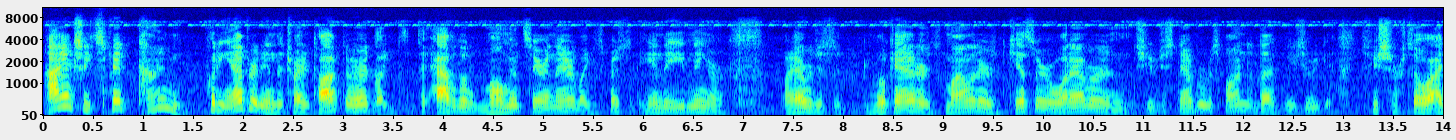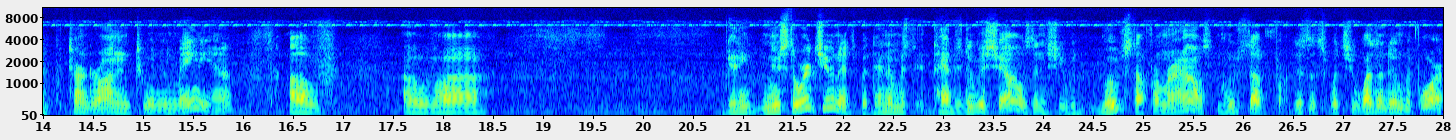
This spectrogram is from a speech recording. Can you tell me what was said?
I actually spent time putting effort in to try to talk to her, like to have little moments here and there, like especially at the end of the evening or whatever, just to look at her, smile at her, kiss her or whatever, and she just never responded to that. She, she, so I turned her on into a new mania of of uh, getting new storage units, but then it, was, it, had to do with shelves, and she would move stuff from her house, move stuff. This is what she wasn't doing before.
